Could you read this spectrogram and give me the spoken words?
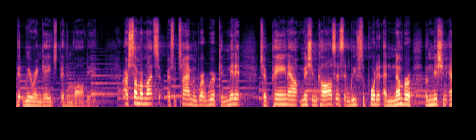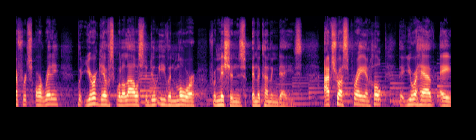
that we're engaged and involved in. Our summer months is a time in where we're committed to paying out mission causes, and we've supported a number of mission efforts already, but your gifts will allow us to do even more for missions in the coming days. I trust, pray, and hope that you will have a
